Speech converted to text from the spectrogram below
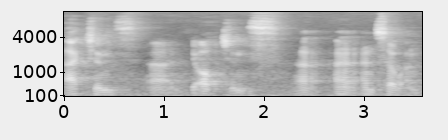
actions, uh, your options, uh, and so on.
